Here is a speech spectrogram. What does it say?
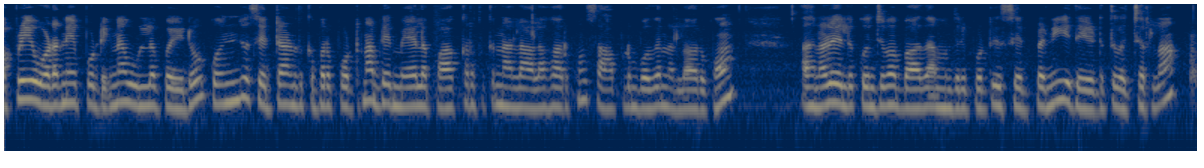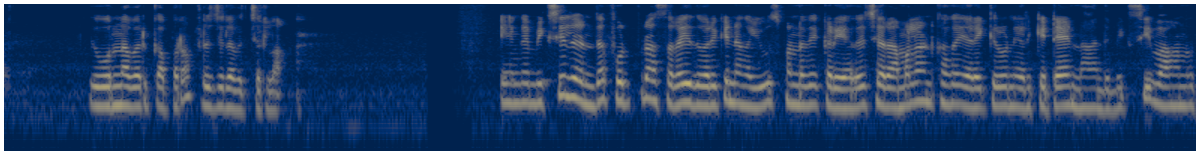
அப்படியே உடனே போட்டிங்கன்னா உள்ளே போயிடும். கொஞ்சம் செட் ஆனதுக்கப்புறம் போட்டோன்னா அப்படியே மேலே பார்க்குறதுக்கு நல்லா அழகாக இருக்கும். சாப்பிடும்போது நல்லாயிருக்கும் அதனால் இதில் கொஞ்சமாக பாதாம் முந்திரி போட்டு செட் பண்ணி இதை எடுத்து வச்சிடலாம் இது ஒன் ஹவருக்கு அப்புறம் ஃப்ரிட்ஜில் வச்சிடலாம் எங்கள் மிக்சியில் இருந்த ஃபுட் ப்ராசரை இது வரைக்கும் நாங்கள் யூஸ் பண்ணதே கிடையாது. சரி ரமலானுக்காக இறக்கிறோன்னு இறக்கிட்டேன். நான் இந்த மிக்சி வாங்கினது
